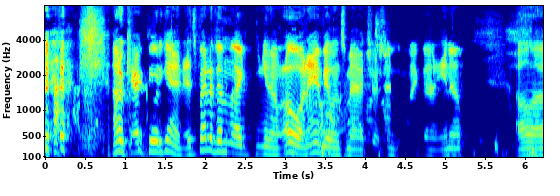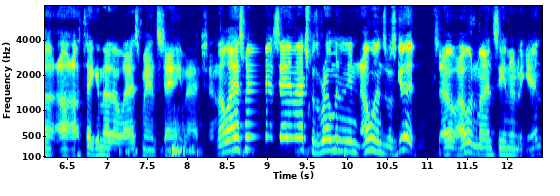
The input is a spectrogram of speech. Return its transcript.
I don't care. Do it again. It's better than like you know, oh, an ambulance match or something like that. You know, I'll uh, I'll I'll take another last man standing match. And the last man standing match with Roman and Owens was good, so I wouldn't mind seeing it again.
